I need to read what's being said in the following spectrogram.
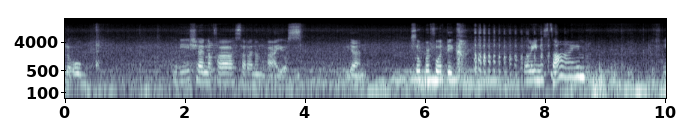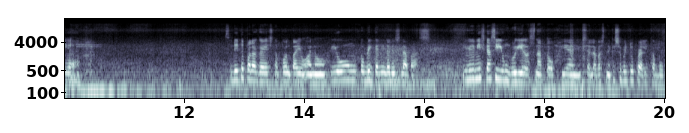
loob. Hindi siya nakasara ng ayos. Yan. Super photic. Cleanest time. Yan. So, dito pala guys, napunta yung ano, yung tubig kanina din sa labas. Ilinis kasi yung grills na to. Yan, yung sa labas na. Super duper alikabok.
